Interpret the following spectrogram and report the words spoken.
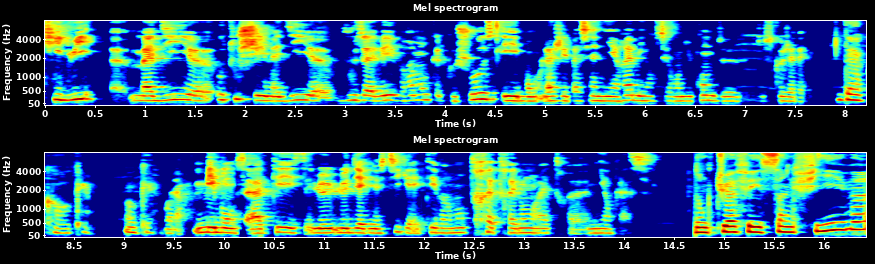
qui, lui, m'a dit au toucher, m'a dit vous avez vraiment quelque chose. Et bon, là, j'ai passé un IRM et on s'est rendu compte de, de ce que j'avais. D'accord, ok. Ok. Voilà. Mais bon, ça a été, le, diagnostic a été vraiment très très long à être euh, mis en place. Donc tu as fait cinq FIV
